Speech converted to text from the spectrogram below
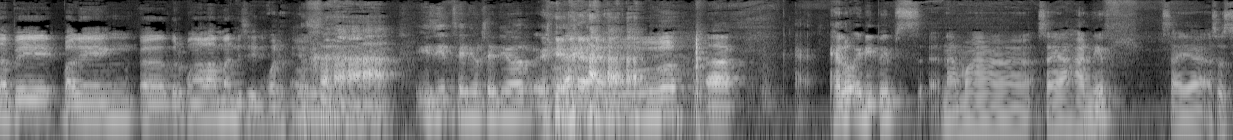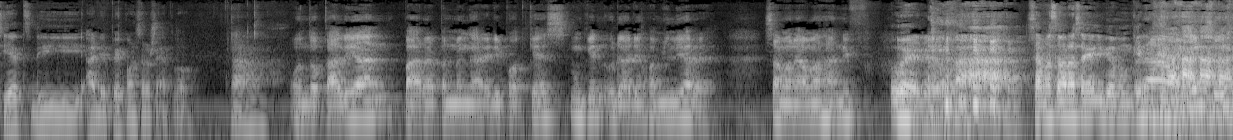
tapi paling eh, berpengalaman di sini. Waduh. jauh. Izin senior senior. Aduh. hello Edi Pips, nama saya Hanif. Saya associate di ADP Counselors at Law. Nah, untuk kalian para pendengar di podcast mungkin udah ada yang familiar ya sama nama Hanif. Waduh. Sama suara saya juga mungkin. Nah, mungkin, su-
